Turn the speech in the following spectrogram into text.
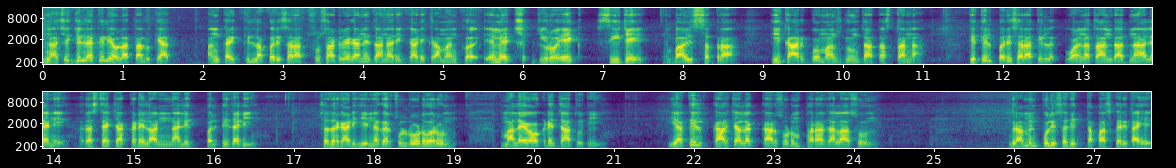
नाशिक जिल्ह्यातील येवला तालुक्यात अंकाई किल्ला परिसरात सुसाट वेगाने जाणारी गाडी क्रमांक एम एच झिरो एक सी जे बावीस सतरा ही कार गोमांस घेऊन जात असताना तेथील परिसरातील वळणाचा अंदाज न आल्याने रस्त्याच्या कडेला नालीत पलटी झाली. सदर गाडी ही नगरचूल रोडवरून मालेगावकडे जात होती. यातील कारचालक कार सोडून फरार झाला असून ग्रामीण पोलीस अधिक तपास करीत आहे.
